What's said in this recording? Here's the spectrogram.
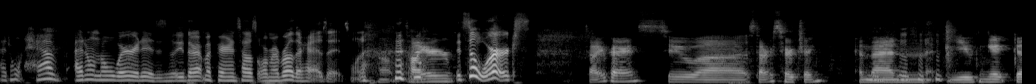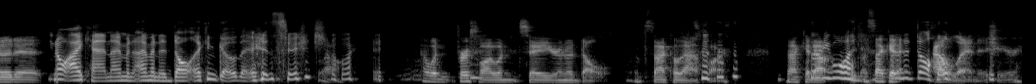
I don't have I don't know where it is. It's either at my parents' house or my brother has it. It's one of Well, tell your it still works. tell your parents to uh, start searching, and then you can get good at. You know I can. I'm an I'm an adult. I can go there and search it. I wouldn't. First of all, I wouldn't say you're an adult. Let's not go that far. Let's not get out. 31. Let's not get an adult. outlandish here.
